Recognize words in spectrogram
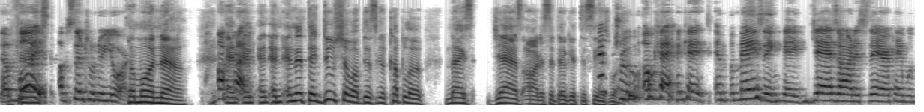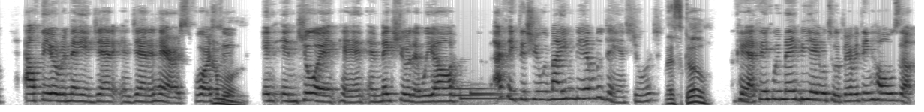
the okay. voice of Central New York. Come on now. And, right. and, and, and, and if they do show up, there's a couple of nice jazz artists that they'll get to see That's as well. True. Okay. Okay. Amazing. Okay. Jazz artists there. Okay. With Althea Rene and Janet and Janet Harris for us Come to in, enjoy and, and make sure that we all, I think this year we might even be able to dance, George. Let's go. Okay, I think we may be able to if everything holds up.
